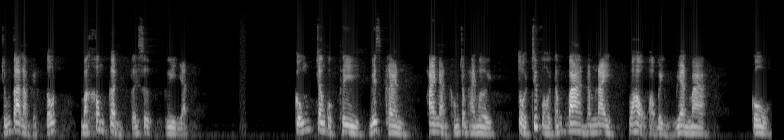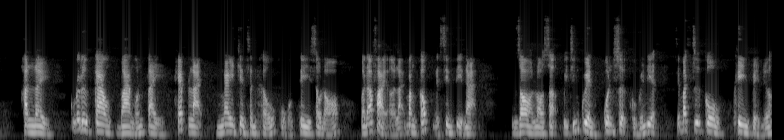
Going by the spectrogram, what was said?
chúng ta làm việc tốt mà không cần tới sự ghi nhận. Cũng trong cuộc thi Miss Grand 2020 tổ chức vào hồi tháng 3 năm nay Hoa hậu Hòa bình Myanmar, cô Han Lei cũng đã đưa cao ba ngón tay khép lại ngay trên sân khấu của cuộc thi sau đó và đã phải ở lại Bangkok để xin tị nạn do lo sợ bị chính quyền quân sự của Miến Điện sẽ bắt giữ cô khi về nước.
